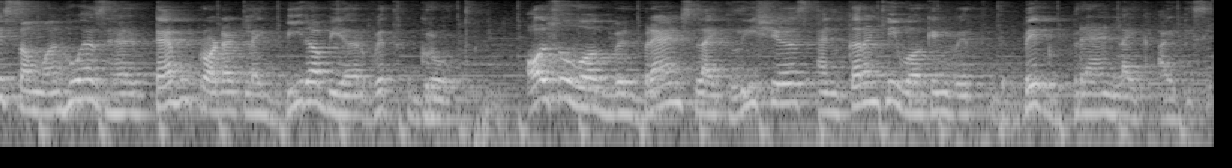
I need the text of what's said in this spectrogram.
is someone who has helped taboo product like Bira Beer with growth. Also worked with brands like Licious and currently working with the big brand like ITC.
